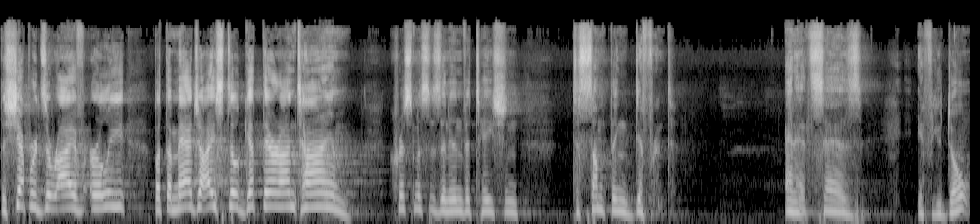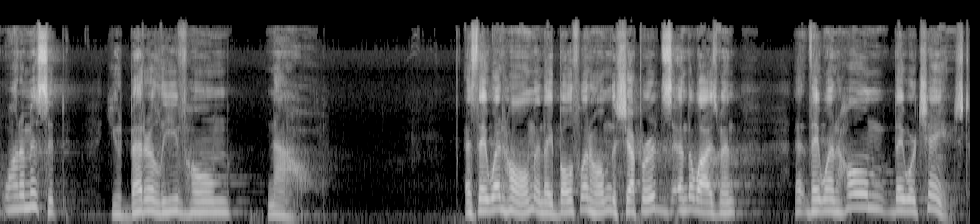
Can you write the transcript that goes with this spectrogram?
The shepherds arrive early but the Magi still get there on time. Christmas is an invitation to something different. And it says, if you don't want to miss it, you'd better leave home now. As they went home, and they both went home, the shepherds and the wise men, uh, they went home, they were changed.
